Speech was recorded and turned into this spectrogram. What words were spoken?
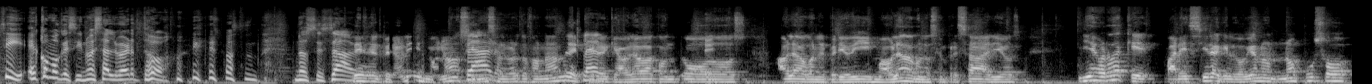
Sí, es como que si no es Alberto, no, no se sabe. Desde el peronismo, ¿no? Si no es Alberto Fernández, que era el que hablaba con todos, hablaba con el periodismo, hablaba con los empresarios. Y es verdad que pareciera que el gobierno no puso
